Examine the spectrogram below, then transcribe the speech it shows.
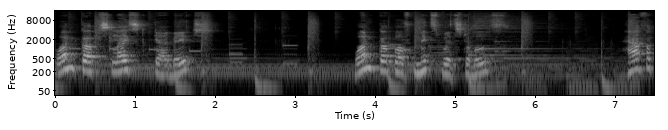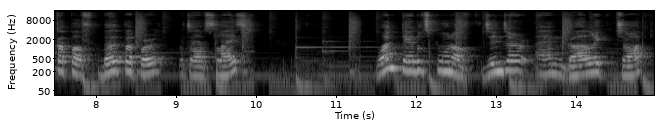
1 cup sliced cabbage, 1 cup of mixed vegetables, half a cup of bell pepper which I have sliced, 1 tablespoon of ginger and garlic chopped,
